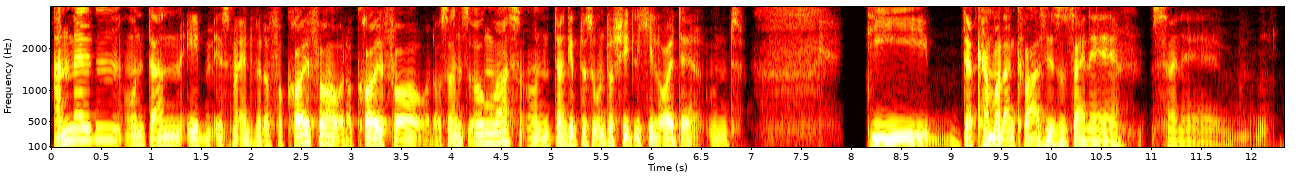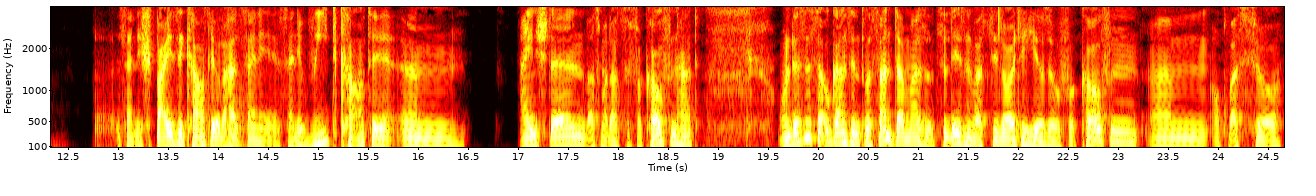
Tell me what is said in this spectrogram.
anmelden und dann eben ist man entweder Verkäufer oder Käufer oder sonst irgendwas und dann gibt es unterschiedliche Leute und die, da kann man dann quasi so seine, seine, seine Speisekarte oder halt seine, seine Weed-Karte ähm, einstellen, was man da zu verkaufen hat. Und das ist auch ganz interessant, da mal so zu lesen, was die Leute hier so verkaufen, ähm, auch was für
